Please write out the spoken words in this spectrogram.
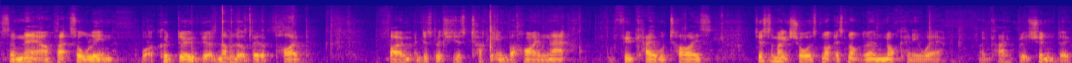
So now that's all in. What I could do, get another little bit of pipe foam and just literally just tuck it in behind that. A few cable ties, just to make sure it's not it's not going to knock anywhere. Okay, but it shouldn't do.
